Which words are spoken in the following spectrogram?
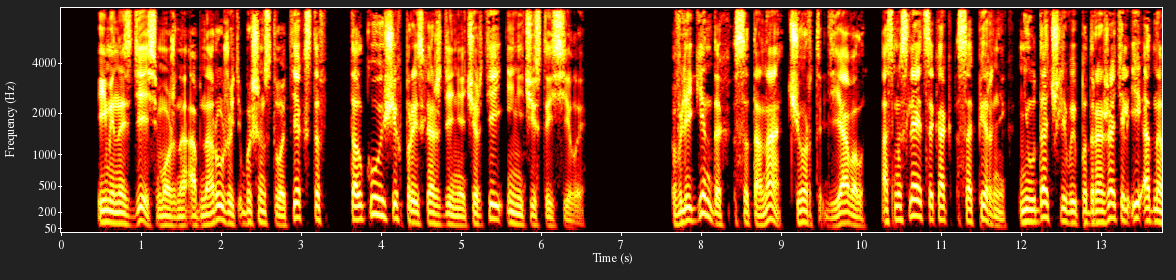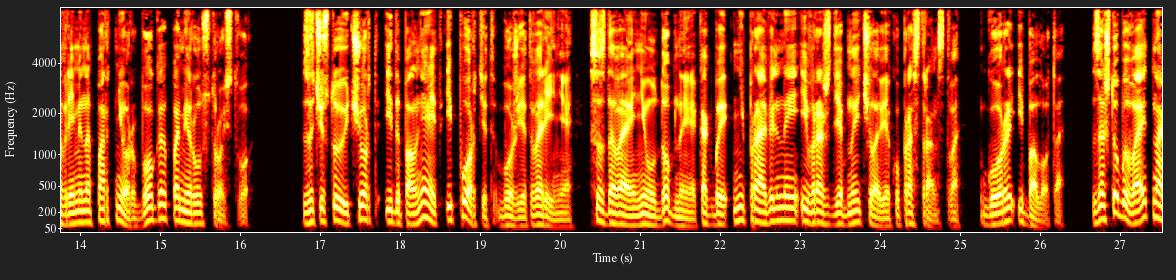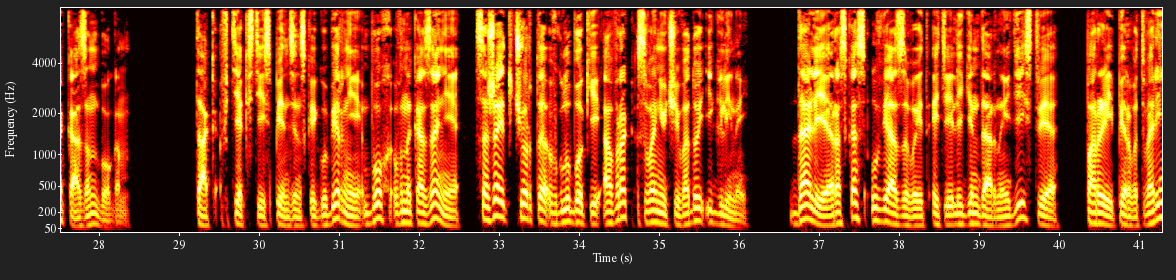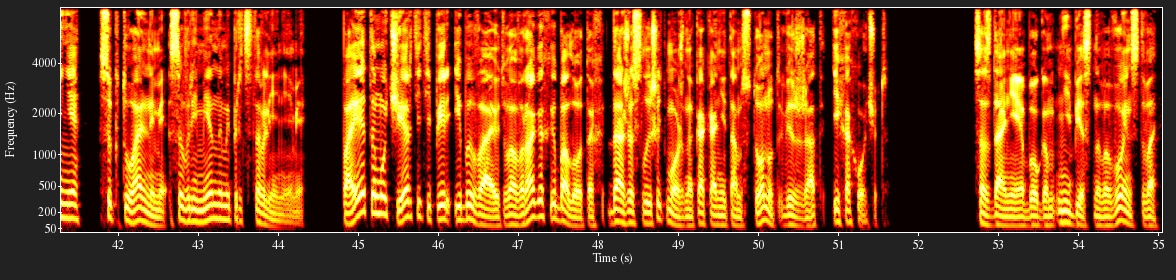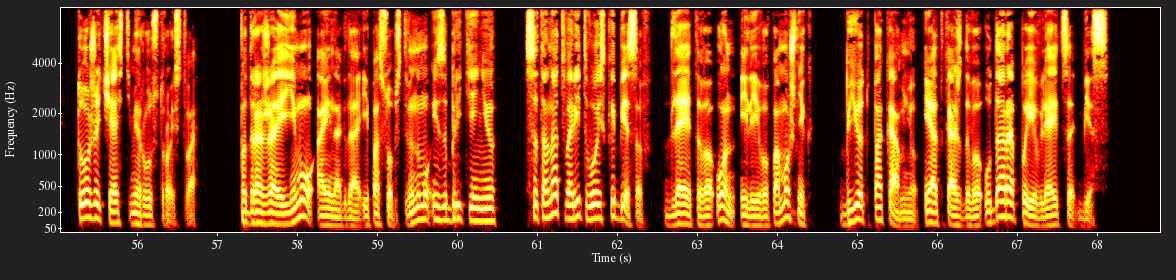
Именно здесь можно обнаружить большинство текстов, толкующих происхождение чертей и нечистой силы. В легендах сатана, черт, дьявол осмысляется как соперник, неудачливый подражатель и одновременно партнер Бога по мироустройству. Зачастую черт и дополняет, и портит Божье творение, создавая неудобные, как бы неправильные и враждебные человеку пространства, горы и болота, за что бывает наказан Богом. Так, в тексте из Пензенской губернии Бог в наказание сажает черта в глубокий овраг с вонючей водой и глиной, Далее рассказ увязывает эти легендарные действия, поры первотворения, с актуальными современными представлениями. Поэтому черти теперь и бывают во врагах и болотах, даже слышать можно, как они там стонут, визжат и хохочут. Создание Богом небесного воинства – тоже часть мироустройства. Подражая ему, а иногда и по собственному изобретению, сатана творит войско бесов. Для этого он или его помощник бьет по камню, и от каждого удара появляется бес.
